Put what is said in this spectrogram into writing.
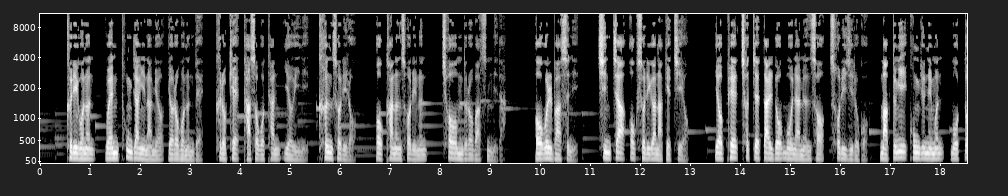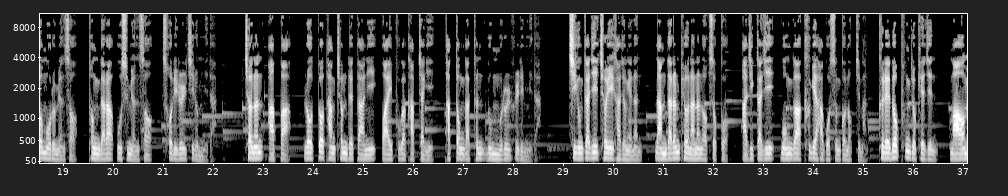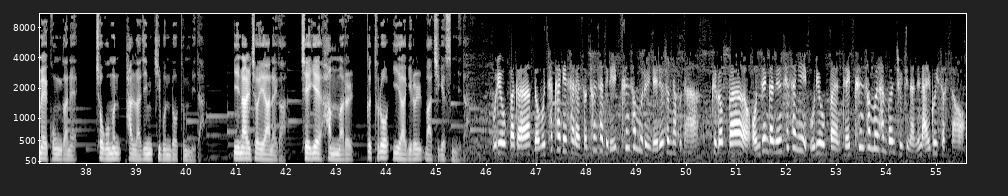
그리고는 웬 통장이 나며 열어보는데 그렇게 다소곳한 여인이 큰 소리로 억하는 소리는 처음 들어봤습니다. 억을 봤으니 진짜 억소리가 났겠지요. 옆에 첫째 딸도 뭐냐면서 소리 지르고 막둥이 공주님은 뭣도 모르면서 덩달아 웃으면서 소리를 지릅니다. 저는 아빠 로또 당첨됐다니 와이프가 갑자기 닭똥 같은 눈물을 흘립니다. 지금까지 저희 가정에는 남다른 변화는 없었고 아직까지 뭔가 크게 하고 쓴 건 없지만 그래도 풍족해진 마음의 공간에 조금은 달라진 기분도 듭니다. 이날 저희 아내가 제게 한 말을 끝으로 이야기를 마치겠습니다. 우리 오빠가 너무 착하게 살아서 천사들이 큰 선물을 내려줬나 보다. 그것 봐, 언젠가는 세상이 우리 오빠한테 큰 선물 한 번 줄지 나는 알고 있었어.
